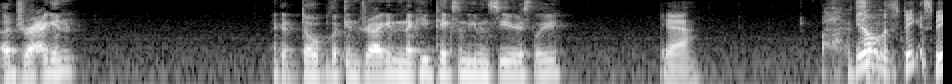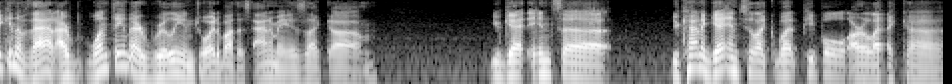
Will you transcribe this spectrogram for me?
a dragon like a dope looking dragon and like he takes him even seriously Yeah. Oh, You know, so- speak, speaking of that, I one thing that I really enjoyed about this anime is like um you get into you kind of get into like what people are like uh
